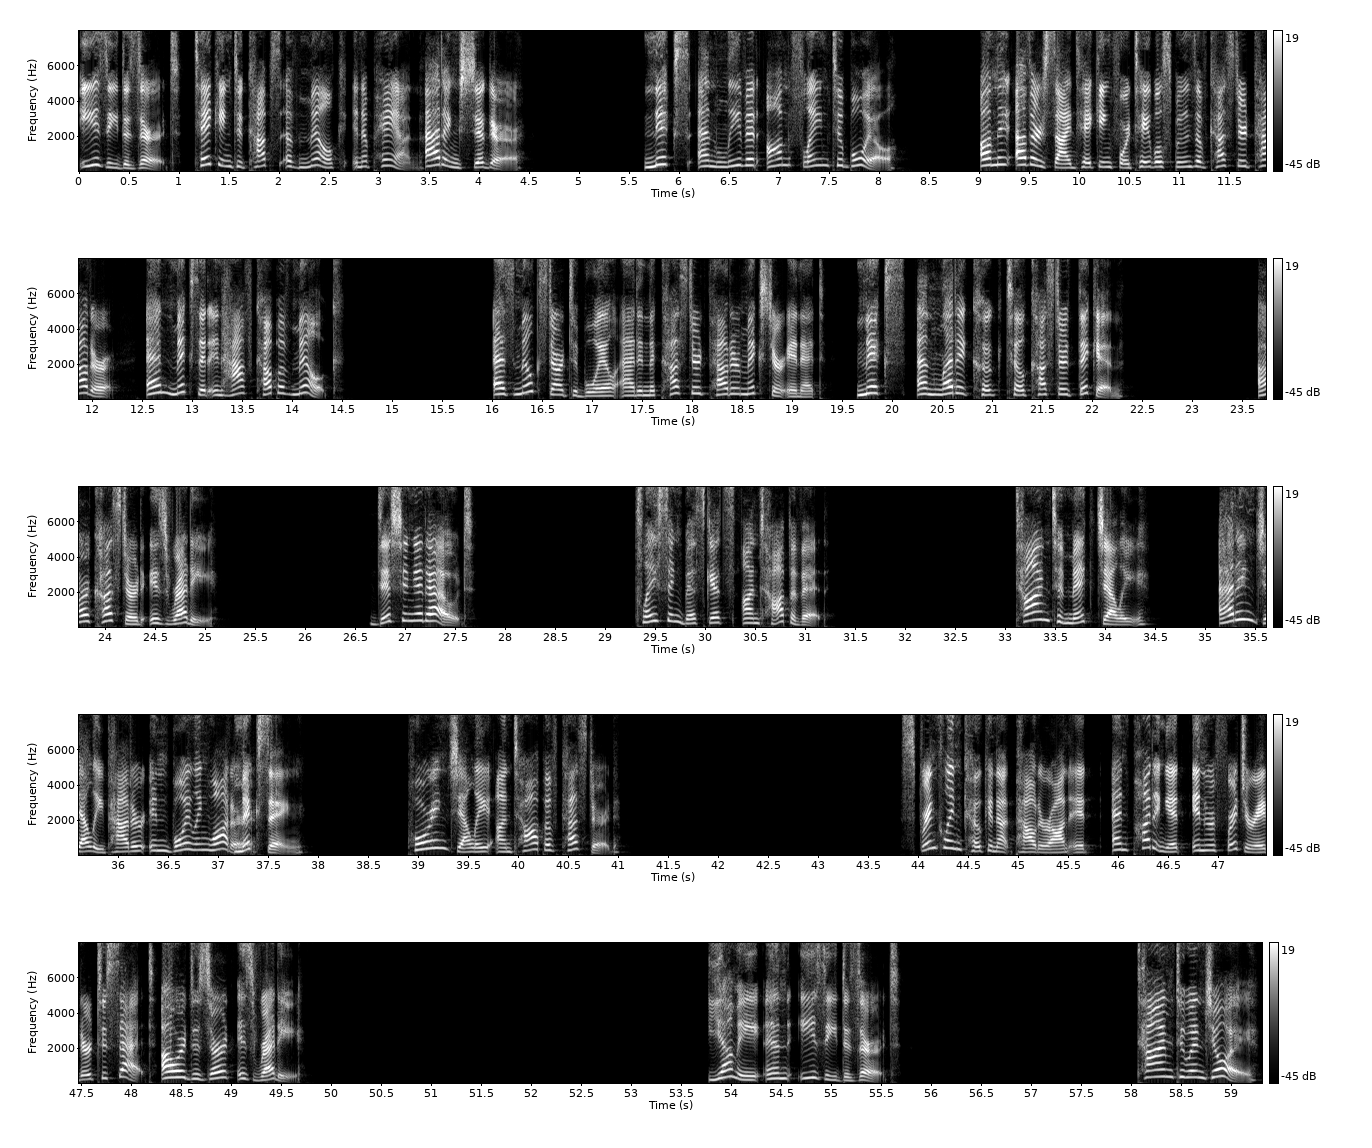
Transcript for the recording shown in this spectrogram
easy dessert. Taking 2 cups of milk in a pan. Adding sugar. Mix and leave it on flame to boil. On the other side, taking 4 tablespoons of custard powder and mix it in half cup of milk. As milk start to boil, add in the custard powder mixture in it. Mix and let it cook till custard thicken. Our custard is ready. Dishing it out. Placing biscuits on top of it. Time to make jelly. Adding jelly powder in boiling water. Mixing. Pouring jelly on top of custard. Sprinkling coconut powder on it and putting it in refrigerator to set. Our dessert is ready. Yummy and easy dessert. Time to enjoy!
